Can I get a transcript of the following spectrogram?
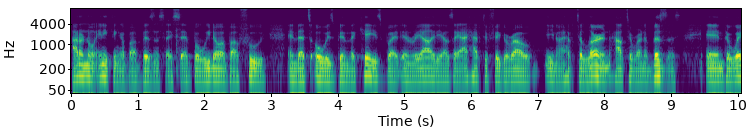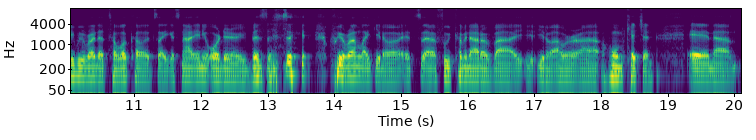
I don't know anything about business, I said, but we know about food. And that's always been the case. But in reality, I was like, I have to figure out, you know, I have to learn how to run a business. And the way we run a tawakkul, it's like, it's not any ordinary business. we run like, you know, it's uh, food coming out of, uh, you know, our uh, home kitchen. And, um,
